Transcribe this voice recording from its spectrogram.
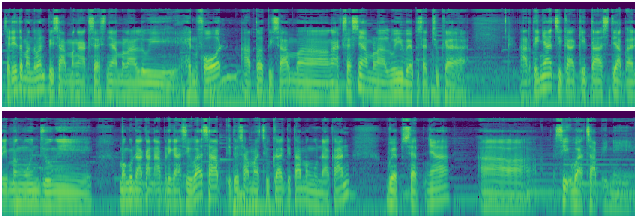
Jadi teman-teman bisa mengaksesnya melalui handphone atau bisa mengaksesnya melalui website juga. Artinya jika kita setiap hari mengunjungi menggunakan aplikasi WhatsApp itu sama juga kita menggunakan websitenya uh, si WhatsApp ini.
